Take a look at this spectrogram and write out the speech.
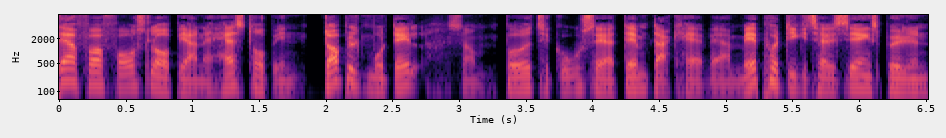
Derfor foreslår Bjarne Hastrup en dobbelt model, som både til gode dem, der kan være med på digitaliseringsbølgen,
